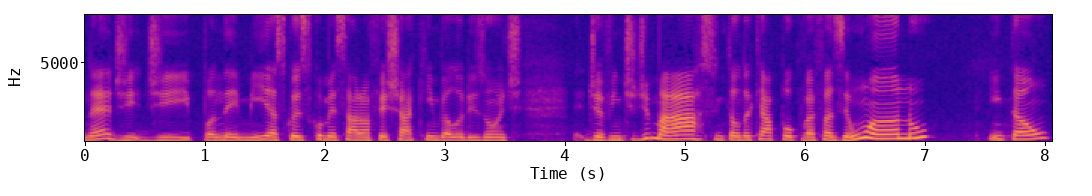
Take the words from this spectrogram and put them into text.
né, de, de pandemia, as coisas começaram a fechar aqui em Belo Horizonte dia 20 de março, então daqui a pouco vai fazer um ano. Então,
